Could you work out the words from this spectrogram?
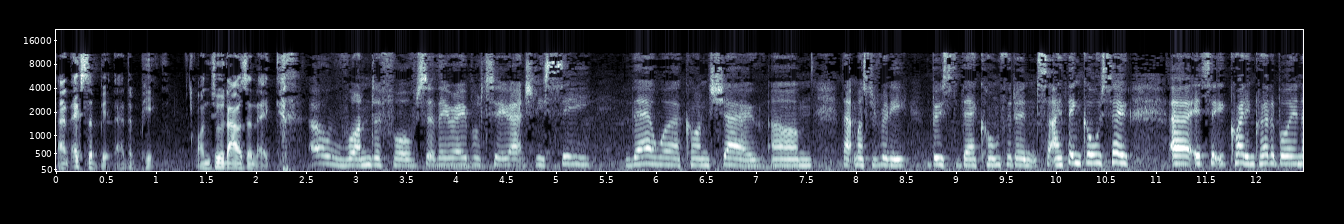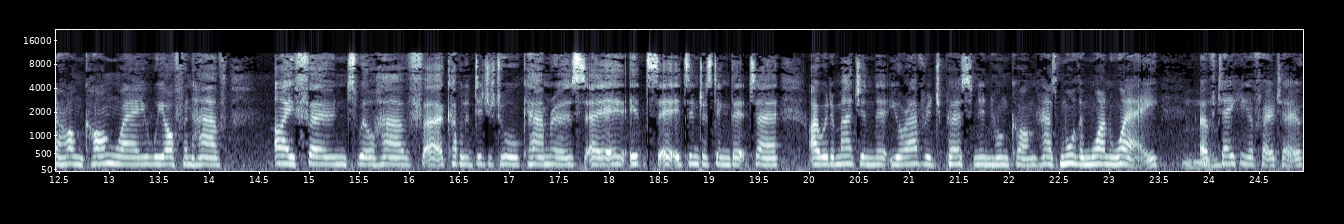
and exhibit at the peak on 2008. Oh, wonderful! So they were able to actually see their work on show. Um, that must have really boosted their confidence. I think also uh, it's quite incredible in a Hong Kong where we often have iPhones We'll have uh, a couple of digital cameras. Uh, it's it's interesting that uh, I would imagine that your average person in Hong Kong has more than one way mm-hmm. of taking a photo,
